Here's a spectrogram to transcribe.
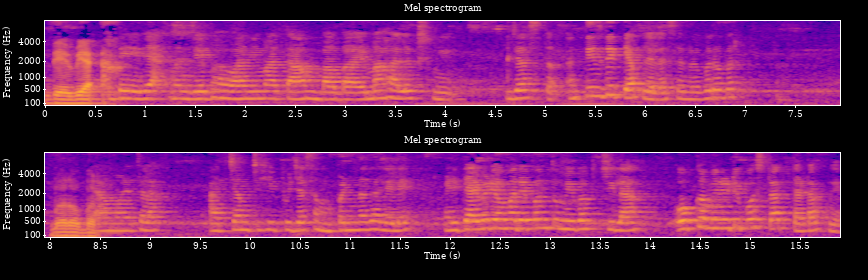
देव्या. देव्या म्हणजे भवानी माता अंबाबाई महालक्ष्मी जास्त. आणि तीच देते आपल्याला सगळं बरोबर? बरोबर. त्यामुळे चला. आजची आमची ही पूजा संपन्न झालेली आहे. आणि त्या व्हिडिओमध्ये पण तुम्ही बघचिला ओ कम्युनिटी पोस्ट आत्ता टाकूया.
